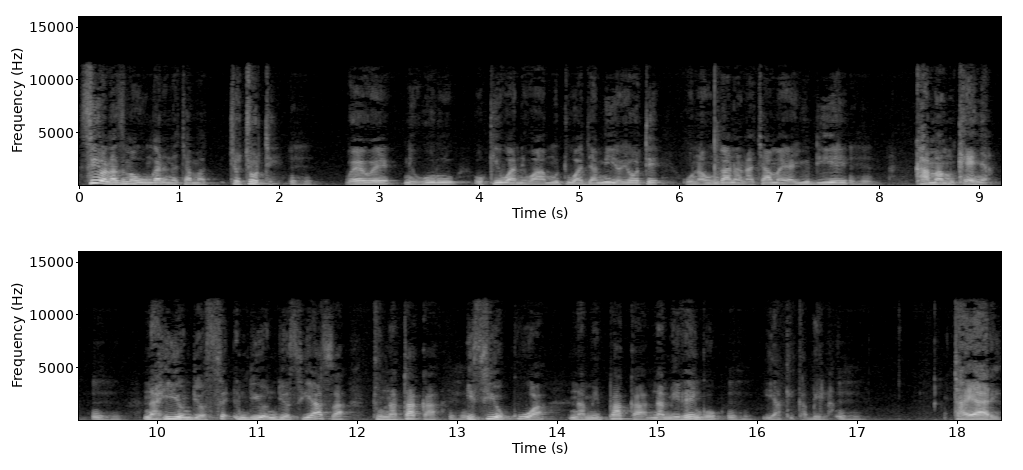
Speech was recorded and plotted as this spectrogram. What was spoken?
sio lazima uungane na chama chochote. mm -hmm. Wewe ni huru, ukiwa ni wa mtu wa jamii yoyote, unaungana na chama ya UDA mm -hmm. kama Mkenya. Na hiyo ndio, ndio, ndio siasa tunataka mm -hmm. isiyokuwa na mipaka na mirengo mm -hmm. ya kikabila. mm -hmm. Tayari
